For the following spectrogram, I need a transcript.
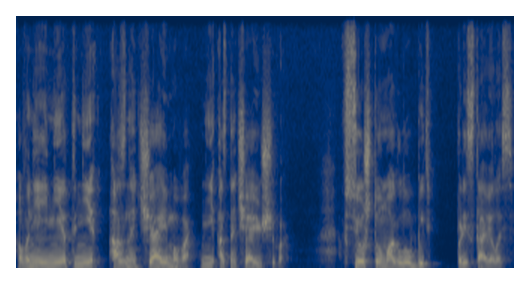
В ней нет ни означаемого, ни означающего. Все, что могло быть, представилось.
